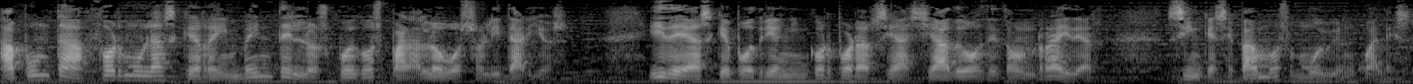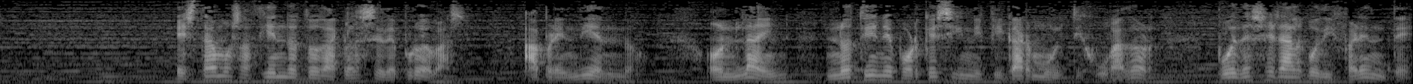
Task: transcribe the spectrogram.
apunta a fórmulas que reinventen los juegos para lobos solitarios, ideas que podrían incorporarse a Shadow the Dawn Rider, sin que sepamos muy bien cuáles. Estamos haciendo toda clase de pruebas, aprendiendo. Online no tiene por qué significar multijugador, puede ser algo diferente,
